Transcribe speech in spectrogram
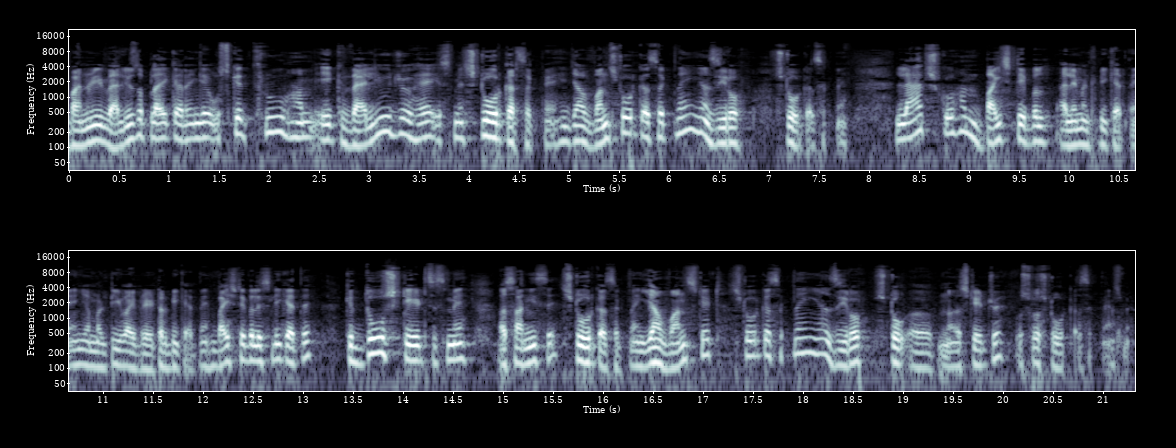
بائنری ویلوز اپلائی کریں گے اس کے تھرو ہم ایک ویلو جو ہے اس میں اسٹور کر سکتے ہیں یا ون اسٹور کر سکتے ہیں یا زیرو اسٹور کر سکتے ہیں لیچ کو ہم بائیس ٹیبل ایلیمنٹ بھی کہتے ہیں یا ملٹی وائبریٹر بھی کہتے ہیں بائیس ٹیبل اس لیے کہتے ہیں کہ دو اسٹیٹ اس میں آسانی سے اسٹور کر سکتے ہیں یا ون اسٹیٹ اسٹور کر سکتے ہیں یا زیرو اسٹیٹ جو ہے اس کو اسٹور کر سکتے ہیں اس میں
